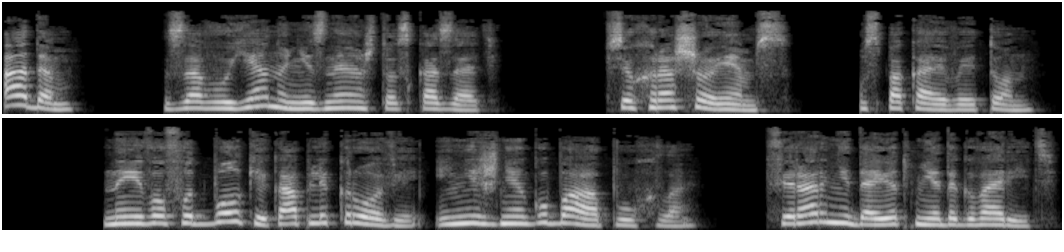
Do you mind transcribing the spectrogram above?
«Адам!» Зову я, но не знаю, что сказать. «Все хорошо, Эмс», — успокаивает он. На его футболке капли крови, и нижняя губа опухла. Феррар не дает мне договорить.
